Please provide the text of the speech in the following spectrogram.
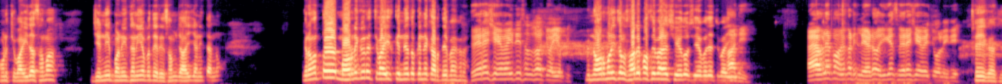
ਹੁਣ ਚਵਾਈ ਦਾ ਸਮਾਂ। ਜਿੰਨੀ ਬਣੀ ਥਣੀ ਆ ਵਧੇਰੇ ਸਮਝ ਆ ਹੀ ਜਾਣੀ ਤੁਹਾਨੂੰ। ਗੁਰਵੰਤ ਮਾਰਨਿੰਗ ਵੀਰੇ ਚਵਾਈ ਕਿੰਨੇ ਤੋਂ ਕਿੰਨੇ ਕਰਦੇ ਪਏ ਫਿਰ? ਸਵੇਰੇ 6 ਵਜੇ ਦੀ ਸਾਹਿਬ ਚਵਾਈ ਆਪਣੀ। ਵੀ ਨਾਰਮਲੀ ਚਲੋ ਸਾਰੇ ਪਾਸੇ ਵੈਸੇ 6 ਤੋਂ 6 ਵਜੇ ਚਵਾਈ। ਹਾਂਜੀ। ਐ ਵੇਲੇ ਭਾਵੇਂ ਘੜੀ ਲੇਟ ਹੋ ਜਾਈਏ ਸਵੇਰੇ 6 ਵਜੇ ਚੋ ਲਈ ਦੀ ਠੀਕ ਹੈ ਜੀ।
